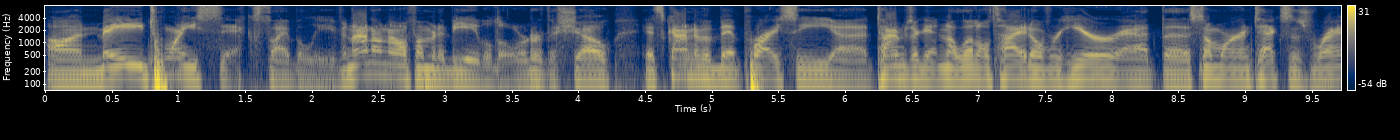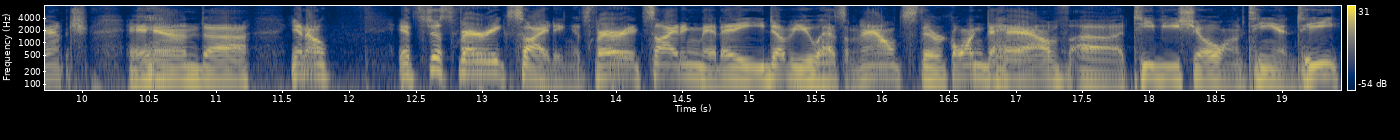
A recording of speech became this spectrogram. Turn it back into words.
on May 26th, I believe. And I don't know if I'm going to be able to order the show. It's kind of a bit pricey. Uh, times are getting a little tight over here at the somewhere in Texas ranch, and uh, you know it's just very exciting. It's very exciting that AEW has announced they're going to have a TV show on TNT.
